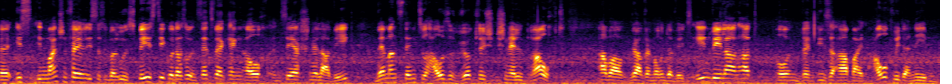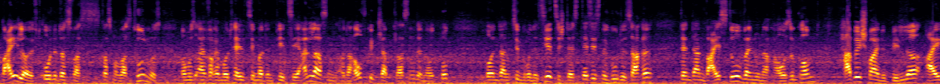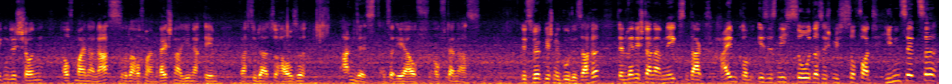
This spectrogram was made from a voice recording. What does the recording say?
Äh, ist, in manchen Fällen ist das über einen USB-Stick oder so ins Netzwerk hängen auch ein sehr schneller Weg, wenn man es denn zu Hause wirklich schnell braucht. Aber ja, wenn man unterwegs eh ein WLAN hat und wenn diese Arbeit auch wieder nebenbei läuft, ohne dass, was, dass man was tun muss, man muss einfach im Hotelzimmer den PC anlassen oder aufgeklappt lassen, den Notebook, und dann synchronisiert sich das. Das ist eine gute Sache, denn dann weißt du, wenn du nach Hause kommst, habe ich meine Bilder eigentlich schon auf meiner NAS oder auf meinem Rechner, je nachdem, was du da zu Hause anlässt, also eher auf, auf der NAS ist wirklich eine gute Sache. Denn wenn ich dann am nächsten Tag heimkomme, ist es nicht so, dass ich mich sofort hinsetze,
